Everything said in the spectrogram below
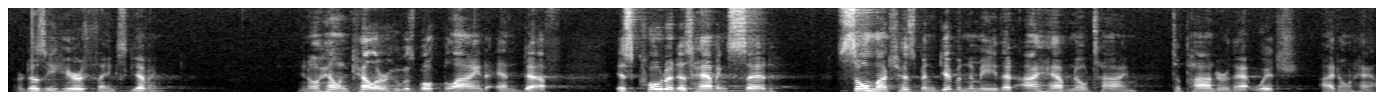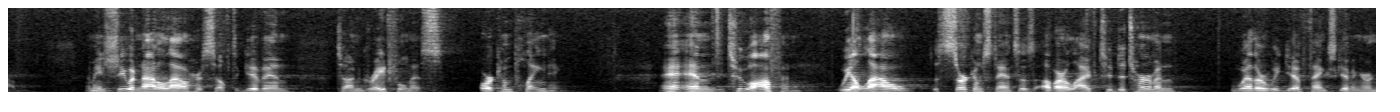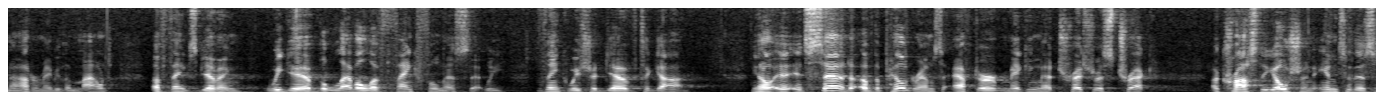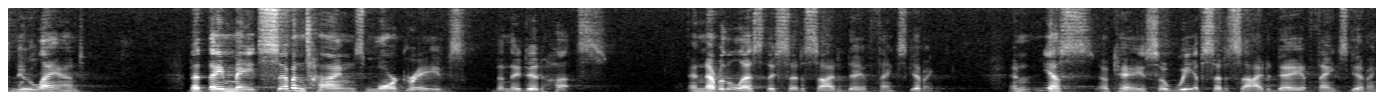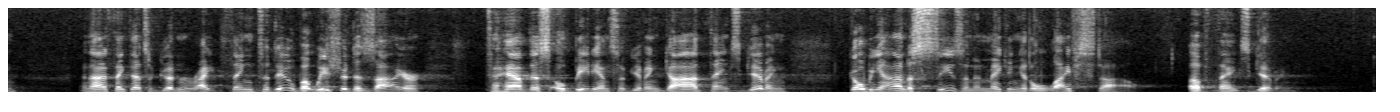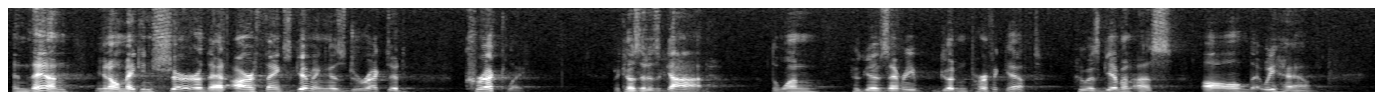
Or does he hear thanksgiving? You know, Helen Keller, who was both blind and deaf, is quoted as having said, So much has been given to me that I have no time to ponder that which I don't have. I mean, she would not allow herself to give in to ungratefulness or complaining. And, and too often, we allow the circumstances of our life to determine whether we give thanksgiving or not, or maybe the amount of thanksgiving we give, the level of thankfulness that we think we should give to God. You know, it's said of the pilgrims after making that treacherous trek across the ocean into this new land that they made seven times more graves than they did huts. And nevertheless, they set aside a day of thanksgiving. And yes, okay, so we have set aside a day of thanksgiving. And I think that's a good and right thing to do. But we should desire to have this obedience of giving God thanksgiving go beyond a season and making it a lifestyle of thanksgiving. And then, you know, making sure that our thanksgiving is directed correctly because it is God, the one who gives every good and perfect gift, who has given us all that we have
